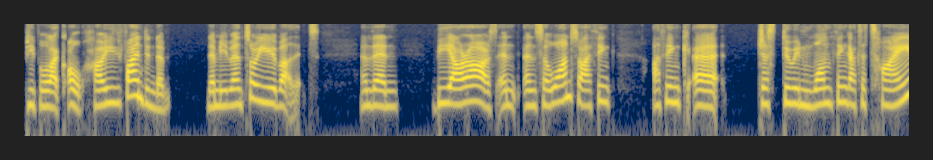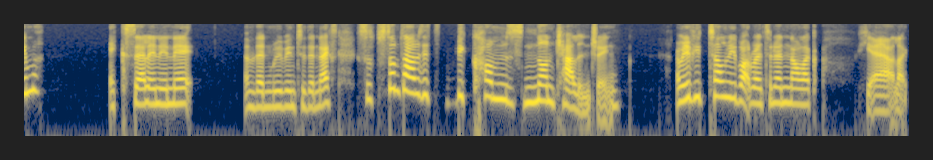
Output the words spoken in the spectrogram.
People like, oh, how are you finding them? Let me mentor you about it. And then BRRs and and so on. So I think I think uh, just doing one thing at a time, excelling in it, and then moving to the next. So sometimes it becomes non-challenging. I mean, if you tell me about rent and now, like, yeah, like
